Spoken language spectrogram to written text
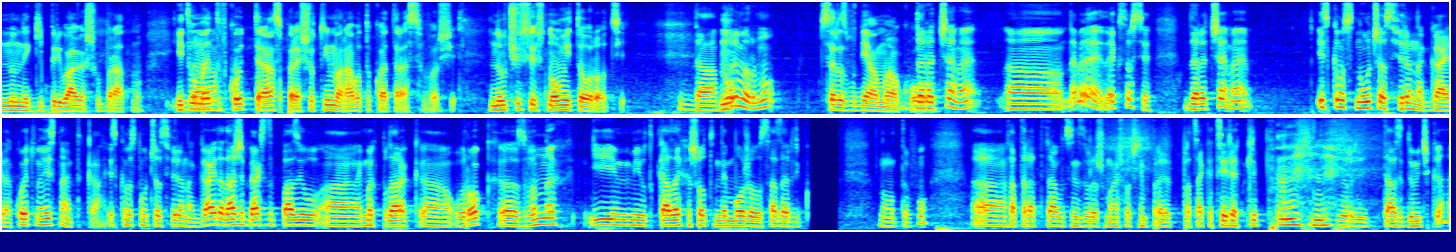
но не ги прилагаш обратно. Идва Да. момента, в който трябва да спреш, защото има работа, която трябва да се върши. Научи си основните уроци. Да, Но- примерно, се разводнява малко. Да речеме, а, не бе, екстра си. Да речеме, искам да се науча да свиря на гайда, което наистина е така. Искам да се науча да свиря на гайда. Даже бях запазил, а, имах подарък а, урок, а, звъннах и ми отказаха, защото не може сега заради много тъпо. А, това трябва, трябва да го цензураш, май, защото ще прецака целият клип заради тази думичка.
